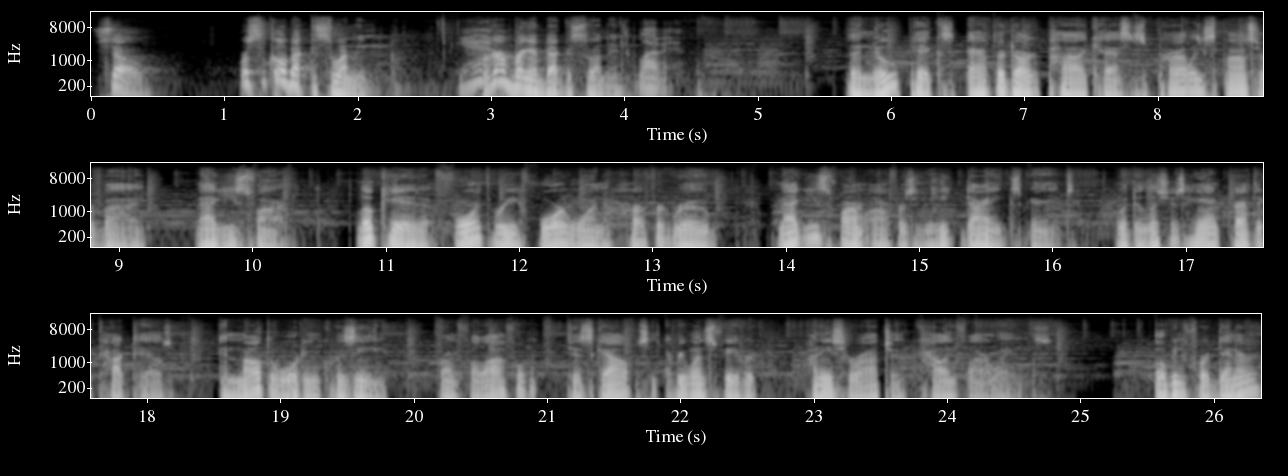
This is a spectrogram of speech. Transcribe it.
so let's go back to swimming. Yeah, We're gonna bring it back to swimming. love it. The No Picks After Dark podcast is proudly sponsored by Maggie's Farm. Located at 4341 Harford Road, Maggie's Farm offers a unique dining experience with delicious handcrafted cocktails and mouth-watering cuisine from falafel to scallops and everyone's favorite honey sriracha cauliflower wings. Open for dinner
